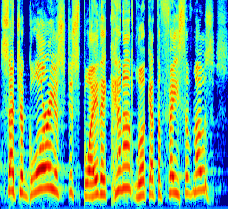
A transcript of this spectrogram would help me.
such a glorious display they cannot look at the face of Moses.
